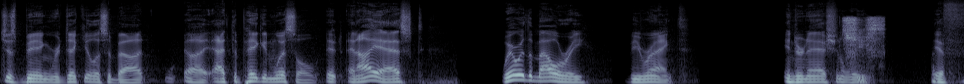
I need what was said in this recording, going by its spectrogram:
just being ridiculous about uh, at the Pig and Whistle. It, and I asked, where would the Maori be ranked internationally Jeez. if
